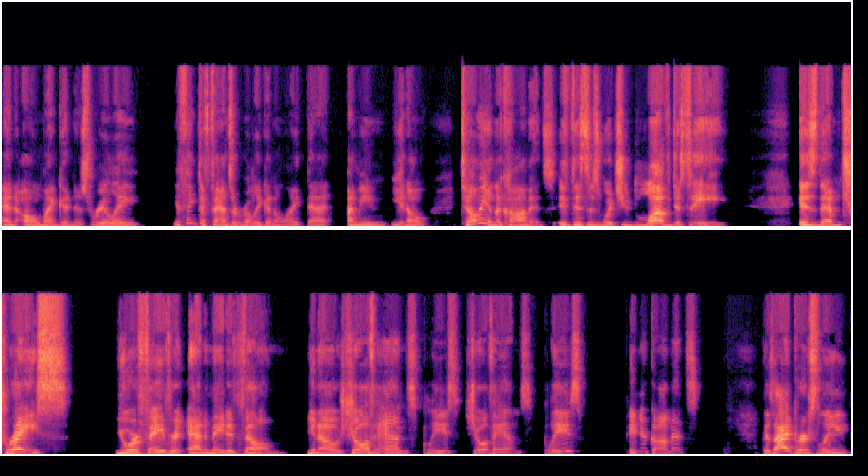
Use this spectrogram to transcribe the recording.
And oh my goodness, really? You think the fans are really going to like that? I mean, you know, tell me in the comments if this is what you'd love to see is them trace your favorite animated film. You know, show of hands, please. Show of hands, please, in your comments. Because I personally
